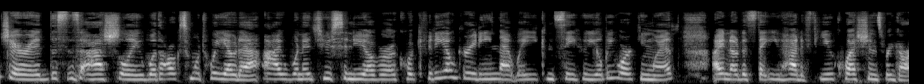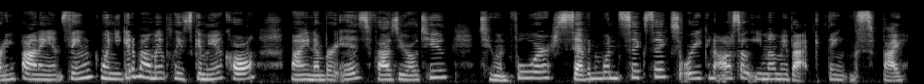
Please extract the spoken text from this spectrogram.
Jarred. This is Ashley with Oxmoor Toyota. I wanted to send you over a quick video greeting. That way you can see who you'll be working with. I noticed that you had a few questions regarding financing. When you get a moment, please give me a call. My number is 502-214-7166, or you can also email me back. Thanks. Bye.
